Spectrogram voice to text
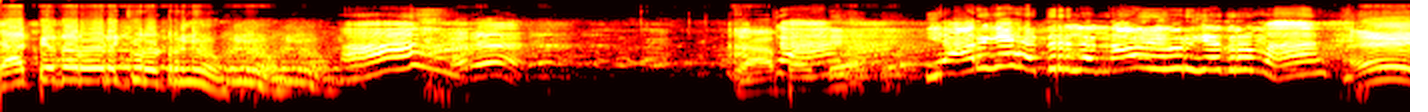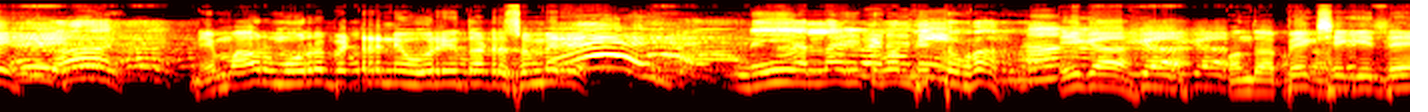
ಯಾಟಿದಾರ ಓಡಕ್ಕಿ ರೊಟ್ರು ನೀವು. ಯಾರಿಗೆ ಹೆದ್ರಿಲ್ಲ ನಾವು ಇವ್ರಿಗೆ ಹೆದ್ರಮ್ಮ ಏಯ್ ನಿಮ್ಮವ್ರು ಮೂರು ಬಿಟ್ರೆ ನೀವು ಊರಿಗೆ ದೊಡ್ಡ ಸುಮ್ಮಿರಿ ನೀ ಎಲ್ಲ ಇಟ್ಕೊಂಡಿತ್ತು ಈಗ ಒಂದು ಅಪೇಕ್ಷೆಗಿದ್ದೆ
